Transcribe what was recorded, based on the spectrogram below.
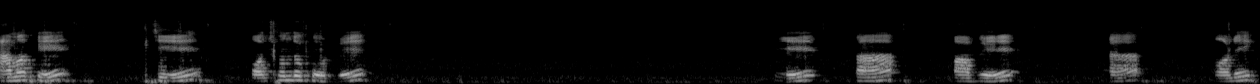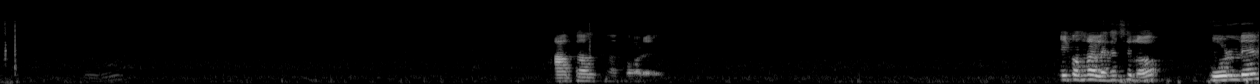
আমাকে যে পছন্দ করবে, সে তা পাবে অনেক আকাঙ্ক্ষা করে। এই কথাটা লেখা ছিল গোল্ডেন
